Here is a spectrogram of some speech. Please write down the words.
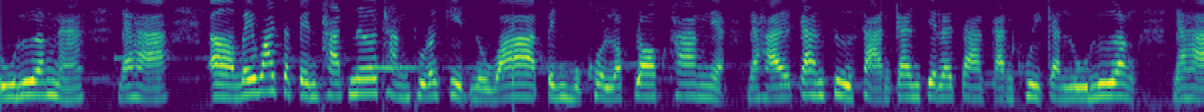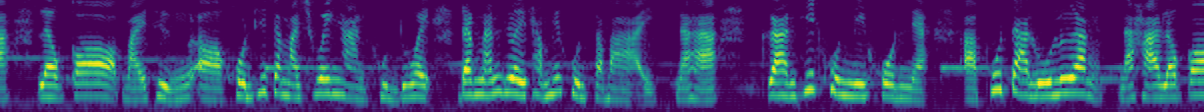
รู้เรื่องนะนะคะไม่ว่าจะเป็นพาร์ทเนอร์ทางธุรกิจหรือว่าเป็นบุคคลรอบๆข้างเนี่ยนะคะการสื่อสารการเจรจาการคุยกันรู้เรื่องนะคะแล้วก็หมายถึงคนที่จะมาช่วยงานคุณด้วย ดังนั้นเลยทำให้คุณสบายนะคะการที่คุณมีคนเนี่ยพูดจารู้เรื่องนะคะแล้วก็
